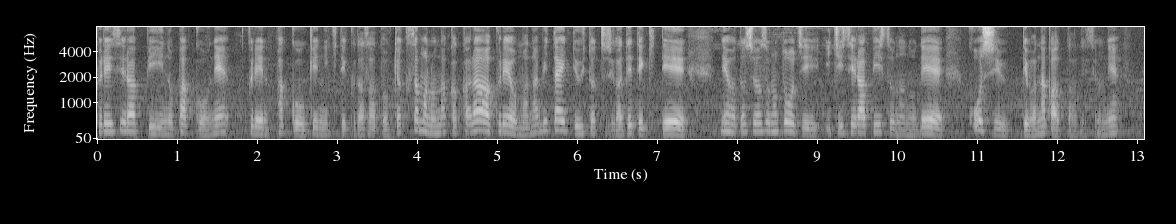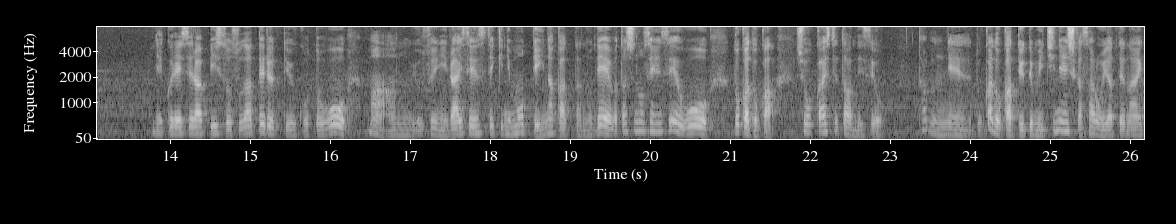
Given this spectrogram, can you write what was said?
クレイセラピーのパックをねクレイパックを受けに来てくださったお客様の中からクレイを学びたいっていう人たちが出てきて、ね、私はその当時一セラピストなので講師ではなかったんですよね。ネクレセラピストを育てるっていうことを、まあ、あの要するにライセンス的に持っていなかったので私の先生をどかどか紹介してたんですよ。多分ねどかどかって言っても1年しかサロンやってない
